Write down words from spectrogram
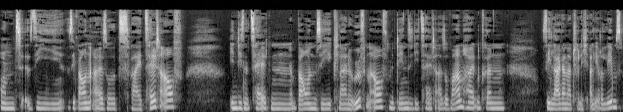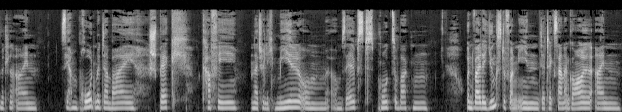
und sie, sie bauen also zwei Zelte auf. In diesen Zelten bauen sie kleine Öfen auf, mit denen sie die Zelte also warm halten können. Sie lagern natürlich all ihre Lebensmittel ein. Sie haben Brot mit dabei, Speck, Kaffee, natürlich Mehl, um, um selbst Brot zu backen. Und weil der jüngste von ihnen, der Texaner Gall, ein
